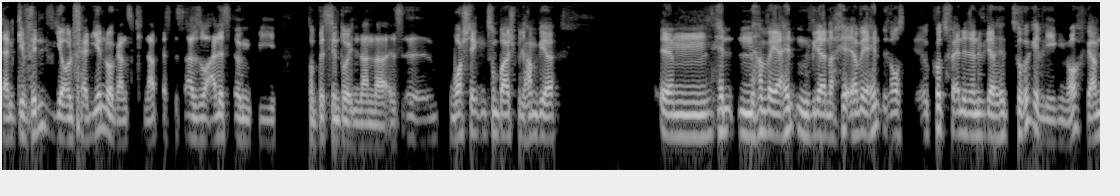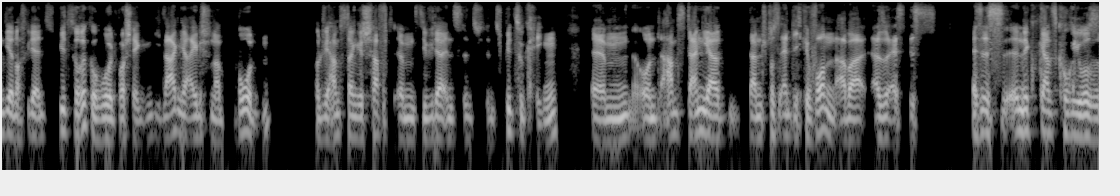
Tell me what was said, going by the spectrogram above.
dann gewinnen wir und verlieren nur ganz knapp. Es ist also alles irgendwie so ein bisschen durcheinander. Es, äh, Washington zum Beispiel haben wir ähm, hinten haben wir ja hinten wieder nachher, haben wir ja hinten raus, äh, kurz vor Ende dann wieder zurückgelegen noch. Wir haben die ja noch wieder ins Spiel zurückgeholt, Washington. Die lagen ja eigentlich schon am Boden. Und wir haben es dann geschafft, ähm, sie wieder ins, ins, ins Spiel zu kriegen. Ähm, und haben es dann ja dann schlussendlich gewonnen. Aber also es ist, es ist eine ganz kuriose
